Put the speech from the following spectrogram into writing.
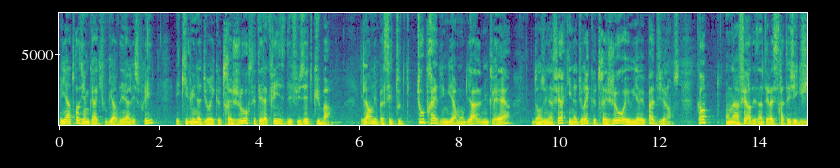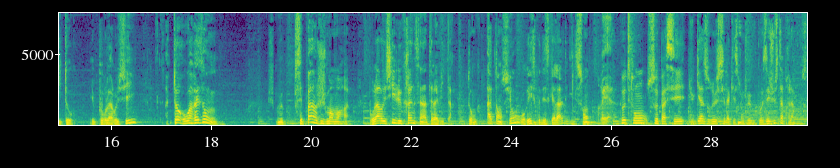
Mais il y a un troisième cas qu'il faut garder à l'esprit, et qui, lui, n'a duré que 13 jours, c'était la crise des fusées de Cuba. Et là, on est passé tout, tout près d'une guerre mondiale nucléaire, dans une affaire qui n'a duré que 13 jours et où il n'y avait pas de violence. Quand on a affaire à des intérêts stratégiques vitaux, et pour la Russie, à tort ou à raison. Ce n'est pas un jugement moral. Pour la Russie, l'Ukraine, c'est un intérêt vital. Donc attention aux risques d'escalade, ils sont réels. Peut-on se passer du gaz russe? C'est la question que je vais vous poser juste après la pause.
